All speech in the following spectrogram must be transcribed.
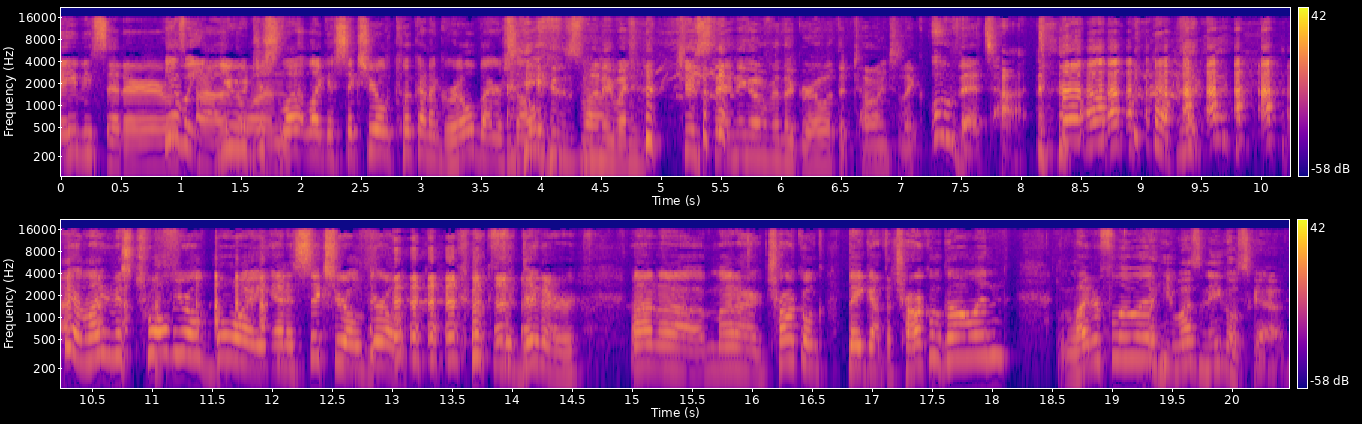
babysitter. Yeah, was but you the would just let like a six year old cook on a grill by herself. it was funny when she was standing over the grill with the tongue. She's like, "Oh, that's hot." yeah, letting this twelve year old boy and a six year old girl cook the dinner on a on a charcoal. They got the charcoal going, lighter fluid. but he was an Eagle Scout.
